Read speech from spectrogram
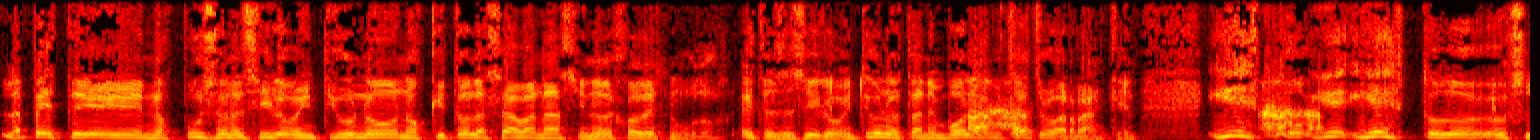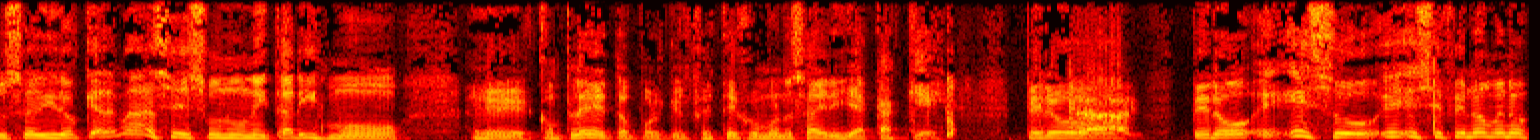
la peste nos puso en el siglo XXI, nos quitó las sábanas y nos dejó desnudos. Este es el siglo XXI, están en bola, muchachos, arranquen. Y esto, y, esto sucedido, que además es un unitarismo eh, completo, porque el festejo en Buenos Aires y acá qué. Pero, pero eh, eso, e, ese fenómeno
